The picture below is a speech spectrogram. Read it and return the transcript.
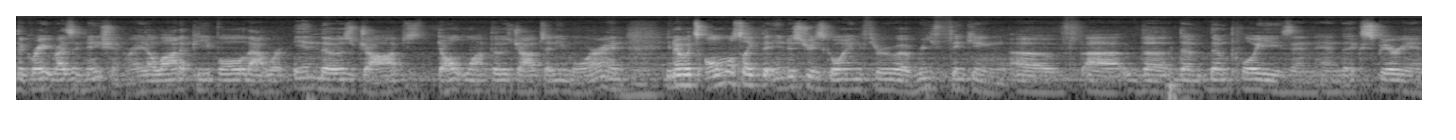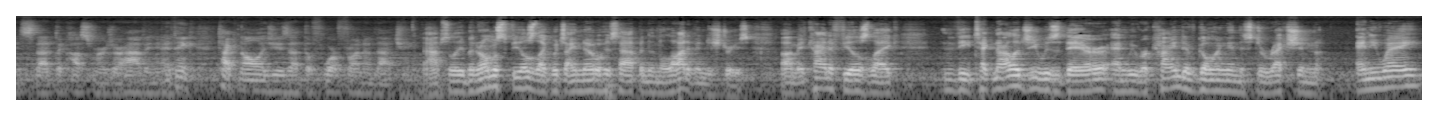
the Great Resignation. Right, a lot of people that were in those jobs don't want those jobs anymore, and you know, it's almost like the industry is going through a rethinking of uh, the, the the employees and and the experience that the customers are having. And I think technology is at the forefront of that change. Absolutely, but it almost feels like, which I know has happened in a lot of industries, um, it kind of feels like the technology was there and we were kind of going in this direction anyway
